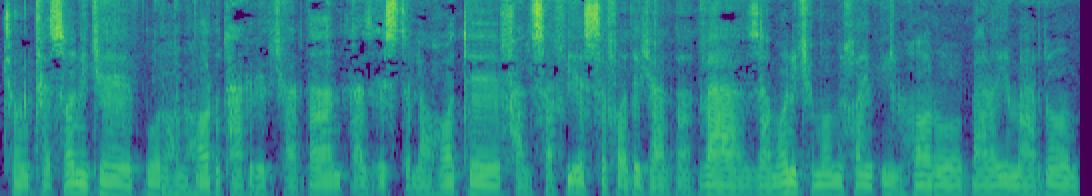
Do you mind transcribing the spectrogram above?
چون کسانی که برهانها رو تقریر کردن از اصطلاحات فلسفی استفاده کردن و زمانی که ما می‌خوایم اینها رو برای مردم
